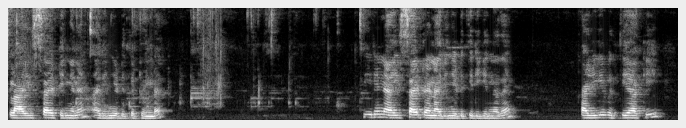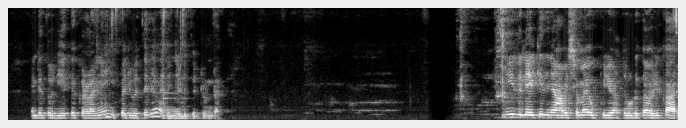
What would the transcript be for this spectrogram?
സ്ലൈസായിട്ടിങ്ങനെ അരിഞ്ഞെടുത്തിട്ടുണ്ട്. തീരെ നൈസായിട്ടാണ് അരിഞ്ഞെടുത്തിരിക്കുന്നത്. കഴുകി വൃത്തിയാക്കി അതിന്റെ തൊലിയൊക്കെ കളഞ്ഞ് ഈ പരുവത്തിൽ അരിഞ്ഞെടുത്തിട്ടുണ്ട്. ഇനി ഇതിലേക്ക് ഇതിനാവശ്യമായ ഉപ്പ് ചേർത്ത് കൊടുക്കുക. ഒരു കാൽ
